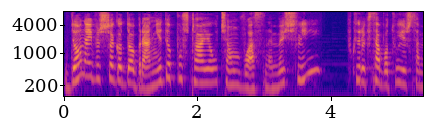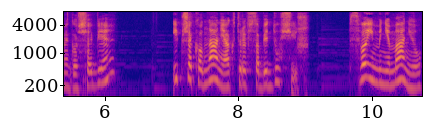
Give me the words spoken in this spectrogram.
Do najwyższego dobra nie dopuszczają cię własne myśli, w których sabotujesz samego siebie i przekonania, które w sobie dusisz. W swoim mniemaniu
